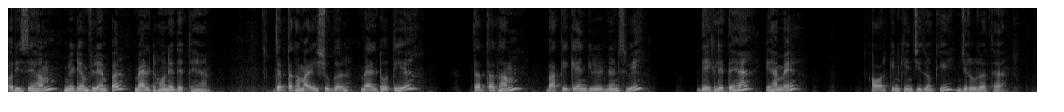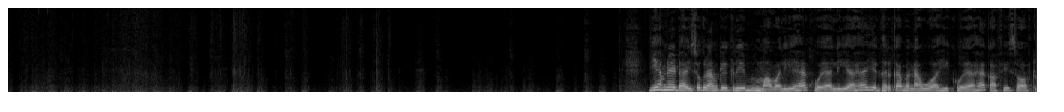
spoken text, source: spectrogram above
और इसे हम मीडियम फ्लेम पर मेल्ट होने देते हैं। जब तक हमारी शुगर मेल्ट होती है, तब तक हम बाकी के इंग्रेडिएंट्स भी देख लेते हैं कि हमें और किन किन चीज़ों की ज़रूरत है। ये हमने 250 ग्राम के करीब मावा लिया है, खोया लिया है। ये घर का बना हुआ ही खोया है, काफ़ी सॉफ्ट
